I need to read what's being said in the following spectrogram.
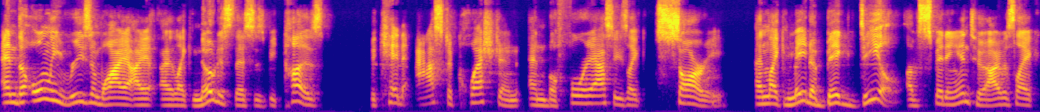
and the only reason why I I like noticed this is because the kid asked a question and before he asked he's like sorry and like made a big deal of spitting into it. I was like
